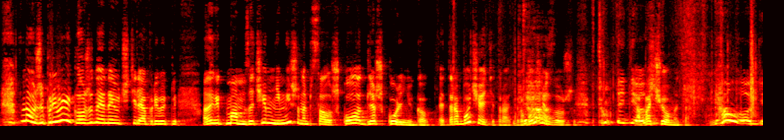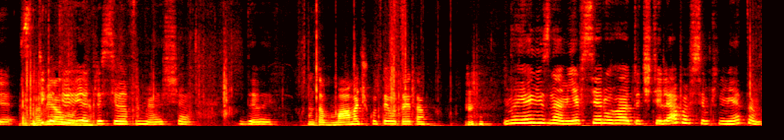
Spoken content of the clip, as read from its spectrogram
Она уже привыкла, уже, наверное, и учителя привыкли. Она говорит, мам, зачем мне Миша написал «Школа для школьников»? Это рабочая тетрадь, рабочий зошит? В том-то и А дело. что почем это? Биология. Смотри, какая биология. я красиво понимаю. Ща. Давай. Это в мамочку ты вот это. Ну, я не знаю, меня все ругают учителя по всем предметам,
